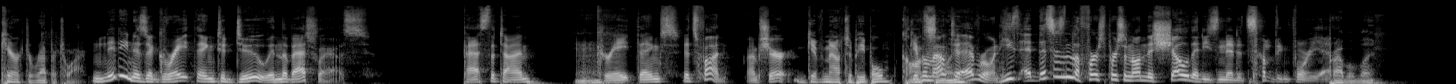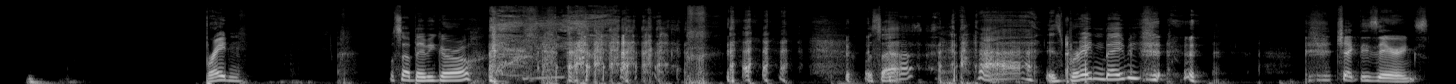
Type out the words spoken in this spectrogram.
character repertoire. Knitting is a great thing to do in the bachelor house. Pass the time, Mhm. create things. It's fun. I'm sure. Give them out to people. Give them out to everyone. He's this isn't the first person on this show that he's knitted something for yet. Probably. Brayden. What's up, baby girl? What's up? it's Brayden, baby. Check these earrings.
